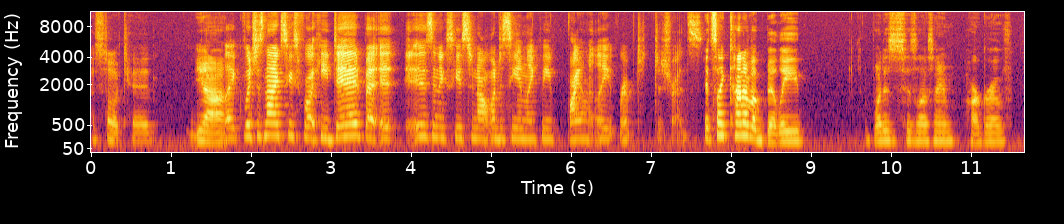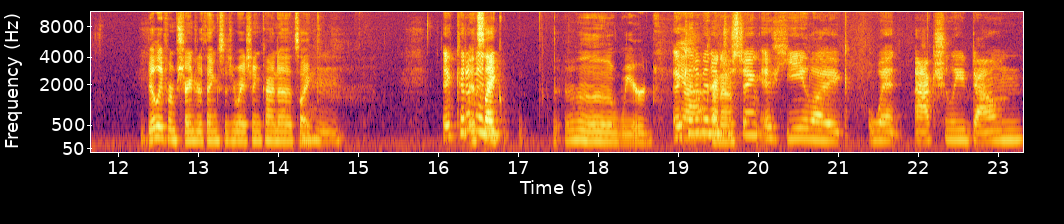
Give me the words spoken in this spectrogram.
It's still a kid. Yeah. like which is not an excuse for what he did, but it is an excuse to not want to see him like be violently ripped to shreds. it's like kind of a Billy what is his last name? Hargrove. Billy from Stranger Things situation kind of. It's like Mm-hmm. It could have it's been like uh, weird. It Yeah. could have been Kinda. interesting if he like went actually down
